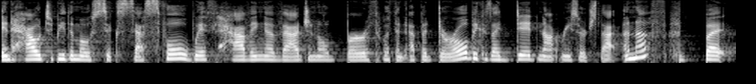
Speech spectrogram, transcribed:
and how to be the most successful with having a vaginal birth with an epidural, because I did not research that enough. But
